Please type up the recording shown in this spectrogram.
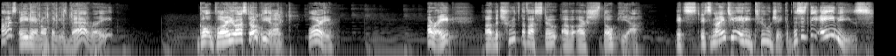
Class 8 I don't think is bad, right? Gl- glory to Astokia. Probably. Glory. All right. Uh, the truth of Asto- of Astokia. It's it's 1982, Jacob. This is the 80s.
